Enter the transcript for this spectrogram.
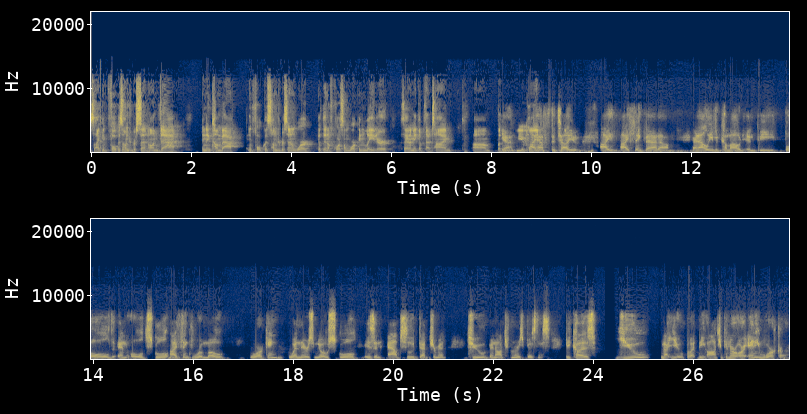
so I can focus 100% on that and then come back and focus 100% on work. But then, of course, I'm working later because I got to make up that time. Um, but yeah, I have to tell you, I, I think that, um, and I'll even come out and be bold and old school. I think remote working when there's no school is an absolute detriment to an entrepreneur's business because you, not you, but the entrepreneur or any worker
